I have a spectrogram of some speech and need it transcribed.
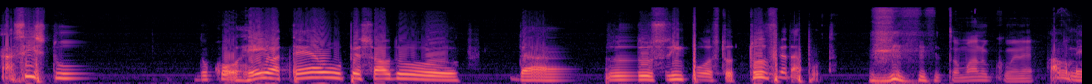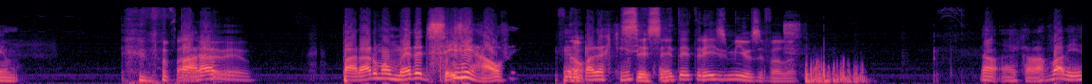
Assiste tudo. Do correio até o pessoal do. Da, do- dos impostos. Tudo filha da puta. Tomar no cu, né? Falo mesmo. Parar mesmo. Pararam uma moeda de 6 reais, velho. Não, paga 15. 63 mil, você falou. Não, é que ela valia.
